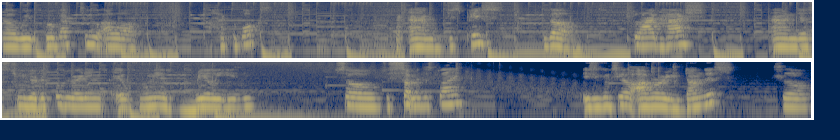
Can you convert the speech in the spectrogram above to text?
Now we go back to our hacker box and just paste the flag hash and just choose your difficulty rating. It, for me, is really easy. So just submit this flag. As you can see, I've already done this. So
